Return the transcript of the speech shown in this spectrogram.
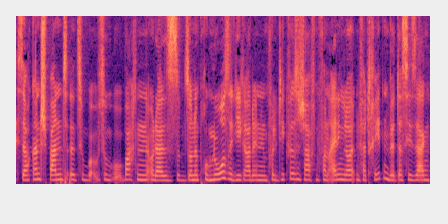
ist auch ganz spannend äh, zu, zu, beobachten, oder es ist so, so, eine Prognose, die gerade in den Politikwissenschaften von einigen Leuten vertreten wird, dass sie sagen,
